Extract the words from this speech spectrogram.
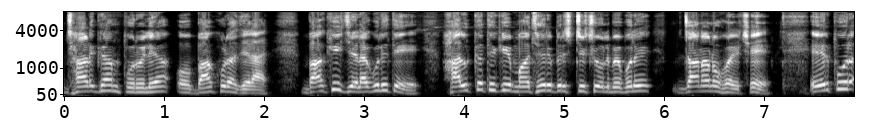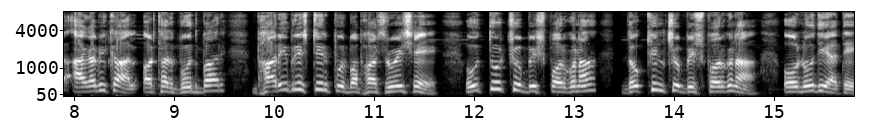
ঝাড়গ্রাম, পুরুলিয়া ও বাঁকুড়া জেলায়। বাকি জেলাগুলিতে হালকা থেকে মাঝের বৃষ্টি চলবে বলে জানানো হয়েছে। এরপর আগামীকাল, অর্থাৎ বুধবার, ভারী বৃষ্টির পূর্বাভাস রয়েছে। উত্তর চব্বিশ পরগনা, দক্ষিণ চব্বিশ পরগনা ও নদিয়াতে।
